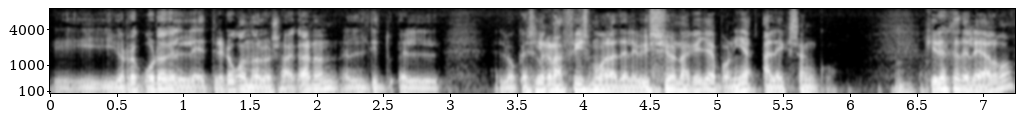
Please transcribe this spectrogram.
Y, y yo recuerdo que el letrero cuando lo sacaron, el, titu- el- lo que es el grafismo de la televisión aquella ponía Alexanco. ¿Quieres que te lea algo?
